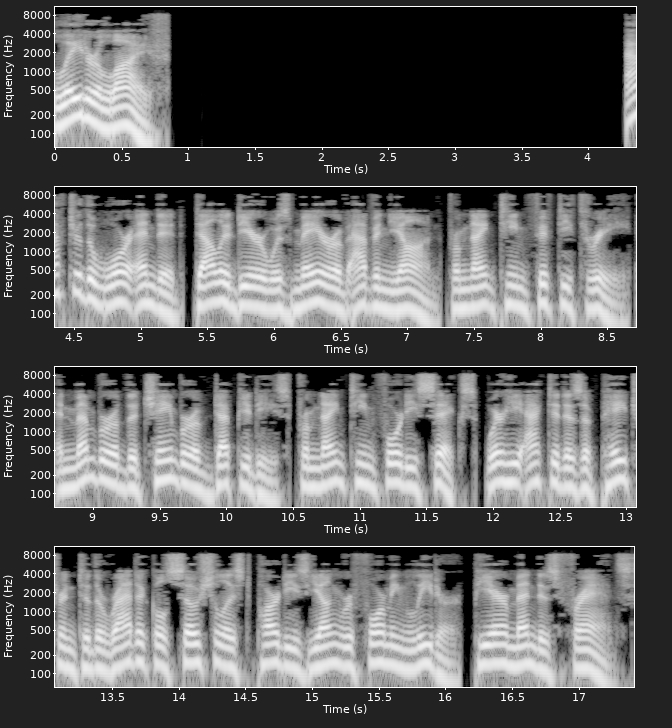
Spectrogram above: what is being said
Later life After the war ended, Daladier was mayor of Avignon from 1953 and member of the Chamber of Deputies from 1946, where he acted as a patron to the Radical Socialist Party's young reforming leader, Pierre Mendès France.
